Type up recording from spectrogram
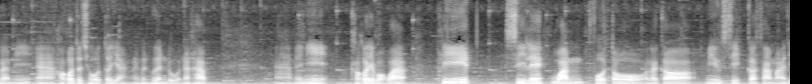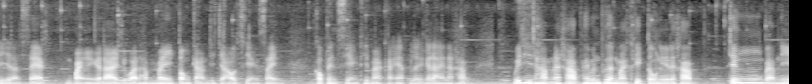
แบบนี้อ่าเขาก็จะโชว์ตัวอย่างให้เพื่อนๆดูนะครับอ่าในนี้เขาก็จะบอกว่า please select one photo แล้วก็ music ก็สามารถที่จะแทรกไปก็ได้ หรือว่าถ้าไม่ต้องการที่จะเอาเสียงใส่ ก็เป็นเสียงที่มากับแอปเลยก็ได้นะครับ วิธีทำนะครับให้เพื่อนๆมาคลิกตรงนี้นะครับ จึ้งแบบนี้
